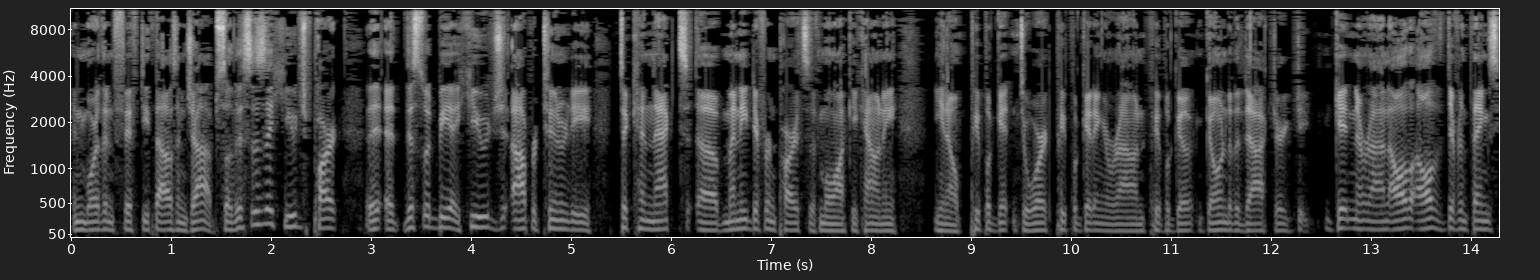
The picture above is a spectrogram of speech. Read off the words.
and more than 50,000 jobs. So this is a huge part. It, it- this would be a huge opportunity to connect uh, many different parts of Milwaukee County. You know, people getting to work, people getting around, people go, going to the doctor, getting around, all all the different things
